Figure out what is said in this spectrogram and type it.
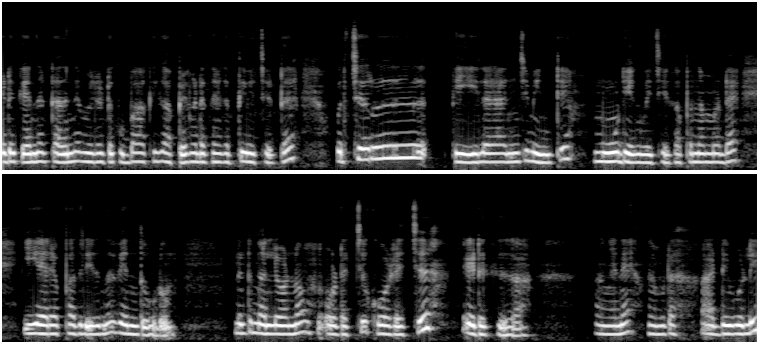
എടുക്കുക. എന്നിട്ട് അതിന്റെ മുകളിലോട്ട് കുബാക്കി കപ്പയും കൂടെ നികത്തി വെച്ചിട്ട് ഒരു ചെറു തീയിൽ അഞ്ച് മിനിറ്റ് മൂടി അങ്ങ് വെച്ചേക്കുക. അപ്പം നമ്മുടെ ഈ അരപ്പ് അതിലിരുന്ന് വെന്തോടും എന്നിട്ട് നല്ലവണ്ണം ഉടച്ച് കുഴച്ച് എടുക്കുക. അങ്ങനെ നമ്മുടെ അടിപൊളി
